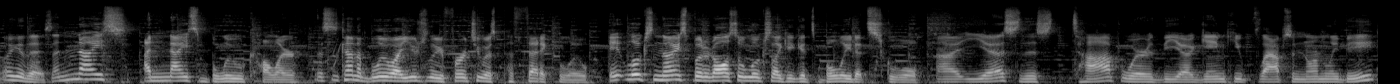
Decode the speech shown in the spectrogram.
Look at this, a nice, a nice blue color. This is kind of blue I usually refer to as pathetic blue. It looks nice, but it also looks like it gets bullied at school. Uh, yes, this top where the uh, GameCube flaps would normally be,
